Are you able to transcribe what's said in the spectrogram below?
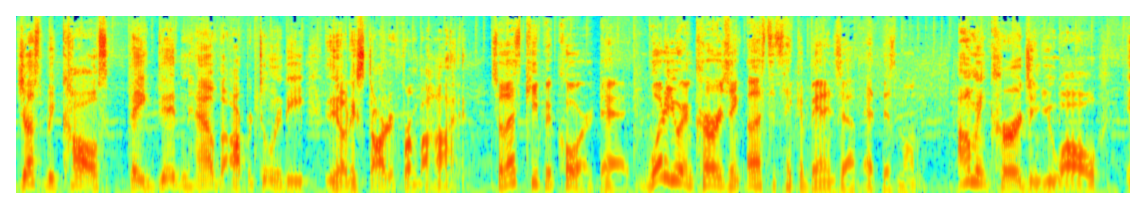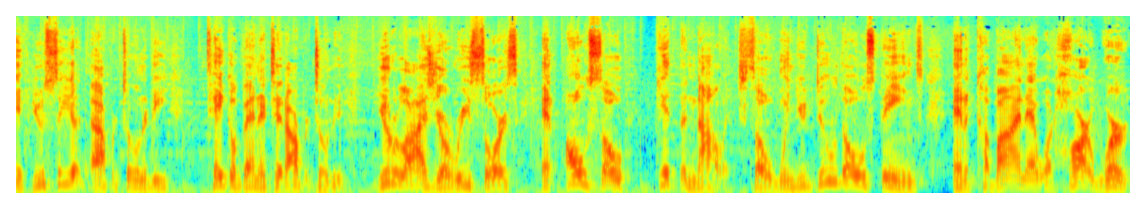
just because they didn't have the opportunity, you know, they started from behind. So let's keep it core, Dad. What are you encouraging us to take advantage of at this moment? I'm encouraging you all if you see an opportunity take advantage of that opportunity, utilize your resource, and also get the knowledge. So when you do those things and combine that with hard work,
